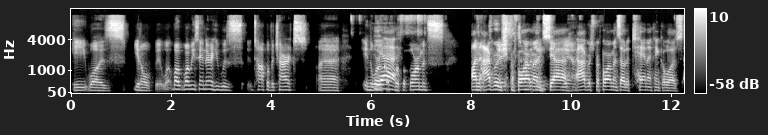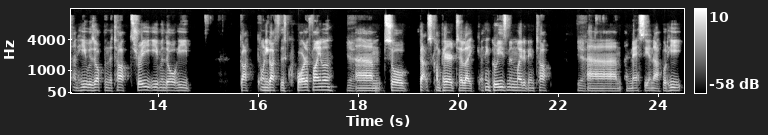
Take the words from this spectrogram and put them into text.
He was, you know, what, what were we saying there? He was top of a chart uh, in the World. Cup for performance on average performance, kind of yeah, yeah, average performance out of ten, I think it was, and he was up in the top three, even though he got only got to this quarterfinal. Yeah. Um. So that was compared to like I think Griezmann might have been top. Yeah. Um. And Messi and that, but he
